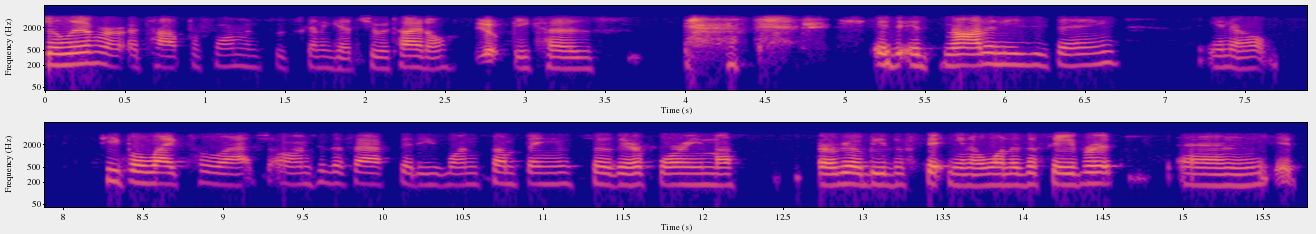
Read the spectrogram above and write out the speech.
deliver a top performance that's going to get you a title. Yep. because it, it's not an easy thing. You know, people like to latch on to the fact that he won something, so therefore he must ergo be the fit, you know, one of the favorites. And it's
